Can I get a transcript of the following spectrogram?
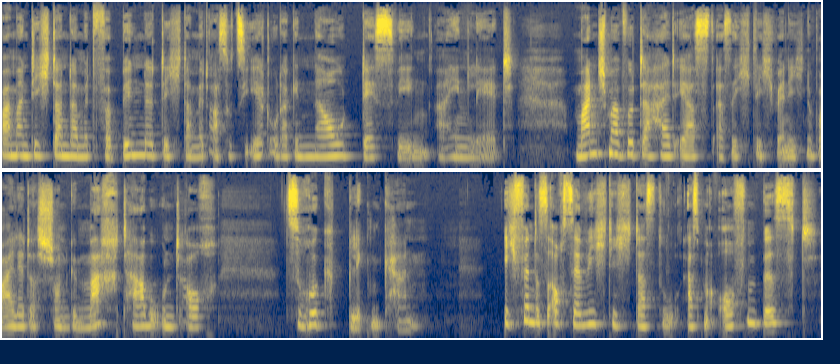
weil man dich dann damit verbindet, dich damit assoziiert oder genau deswegen einlädt. Manchmal wird da halt erst ersichtlich, wenn ich eine Weile das schon gemacht habe und auch zurückblicken kann. Ich finde es auch sehr wichtig, dass du erstmal offen bist,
